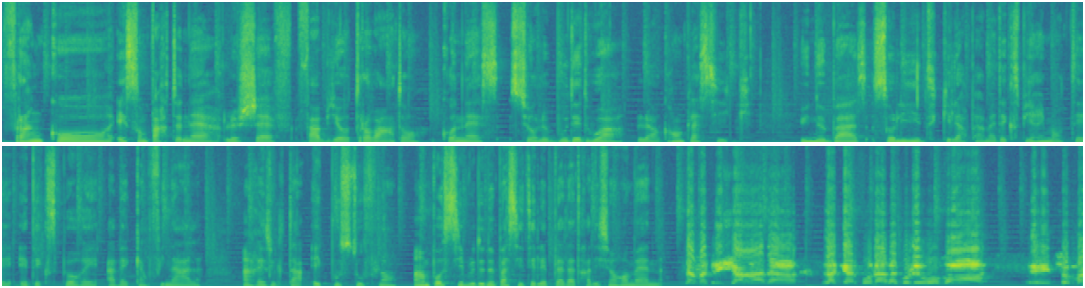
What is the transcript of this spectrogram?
Franco et son partenaire, le chef Fabio Trovato, connaissent sur le bout des doigts leur grand classique, une base solide qui leur permet d'expérimenter et d'explorer avec un final, un résultat époustouflant. Impossible de ne pas citer les plats de la tradition romaine La matriciana, la carbonara con le uova eh, insomma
